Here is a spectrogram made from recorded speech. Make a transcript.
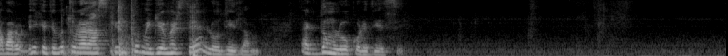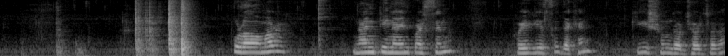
আবারও ঢেকে দেবো। চুলার আজ কিন্তু মিডিয়ামের চেয়ে লো দিলাম। একদম লো করে দিয়েছি। পোলাও আমার নাইনটি নাইন পারসেন্ট হয়ে গিয়েছে, দেখেন কি সুন্দর ঝরঝরা।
